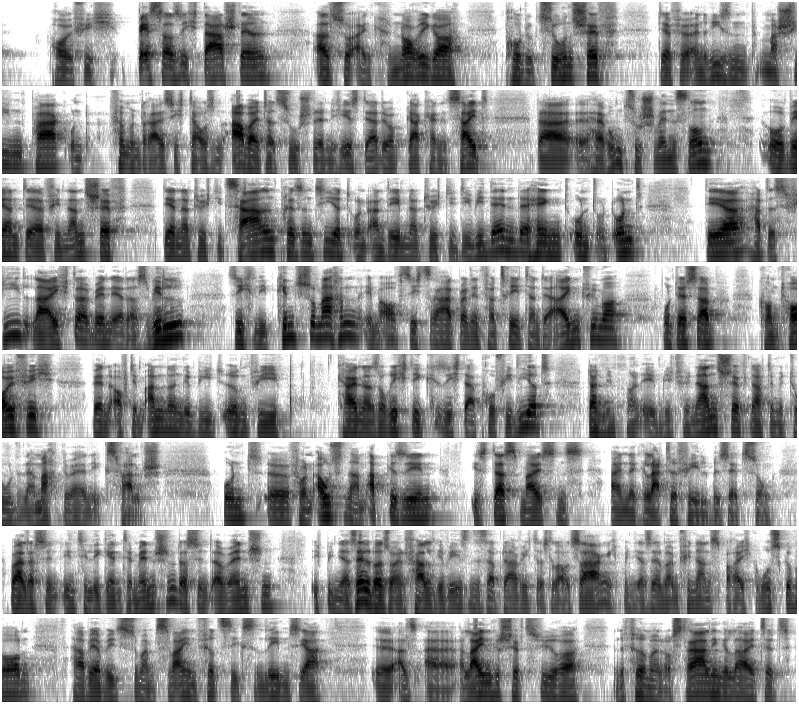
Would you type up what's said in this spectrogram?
häufig besser sich darstellen als so ein knorriger Produktionschef, der für einen riesen Maschinenpark und 35.000 Arbeiter zuständig ist. Der hat überhaupt gar keine Zeit, da äh, herumzuschwänzeln, während der Finanzchef der natürlich die Zahlen präsentiert und an dem natürlich die Dividende hängt und, und, und, der hat es viel leichter, wenn er das will, sich lieb Kind zu machen im Aufsichtsrat bei den Vertretern der Eigentümer. Und deshalb kommt häufig, wenn auf dem anderen Gebiet irgendwie keiner so richtig sich da profiliert, dann nimmt man eben den Finanzchef nach der Methode, da macht man ja nichts falsch. Und äh, von Ausnahmen abgesehen ist das meistens eine glatte Fehlbesetzung, weil das sind intelligente Menschen, das sind aber Menschen, ich bin ja selber so ein Fall gewesen, deshalb darf ich das laut sagen, ich bin ja selber im Finanzbereich groß geworden, habe ja bis zu meinem 42. Lebensjahr äh, als äh, Alleingeschäftsführer eine Firma in Australien geleitet,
